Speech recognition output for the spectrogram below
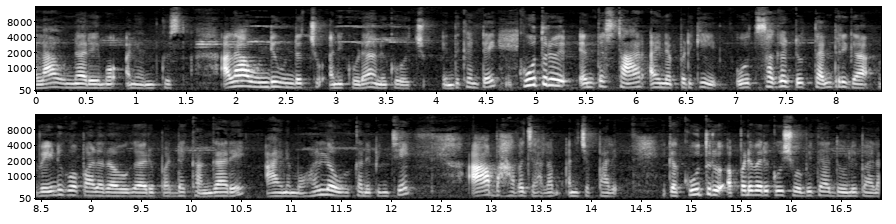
అలా ఉన్నారేమో అని అనిపిస్తా అలా ఉండి ఉండొచ్చు అని కూడా అనుకోవచ్చు. ఎందుకంటే కూతురు ఎంత స్టార్ అయినప్పటికీ ఓ సగటు తండ్రిగా వేణుగోపాలరావు గారు పడ్డ కంగారే ఆయన మొహంలో కనిపించే ఆ భావజాలం అని చెప్పాలి. ఇక కూతురు అప్పటి వరకు శోభిత ధూళిపాల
